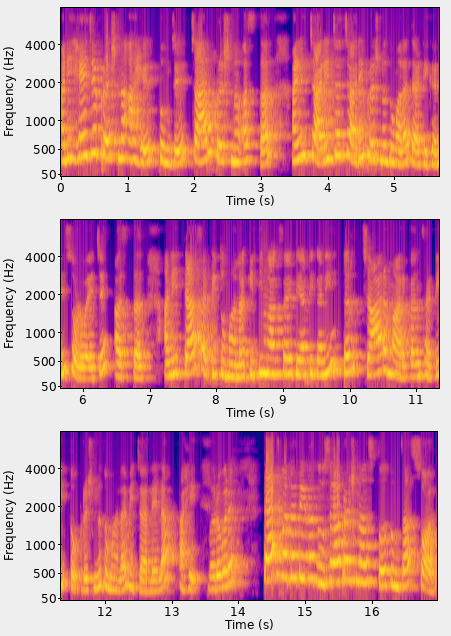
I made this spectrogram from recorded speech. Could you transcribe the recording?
आणि हे जे प्रश्न आहेत तुमचे चार प्रश्न असतात आणि चारीच्या चारी प्रश्न तुम्हाला त्या ठिकाणी सोडवायचे असतात. आणि त्यासाठी तुम्हाला किती मार्क्स आहेत या ठिकाणी? तर चार मार्कांसाठी तो प्रश्न तुम्हाला विचारलेला आहे. बरोबर आहे? त्याच पद्धतीनं दुसरा प्रश्न असतो तुमचा सॉल्व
